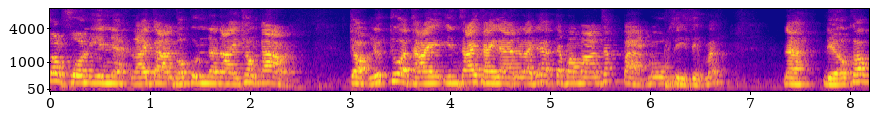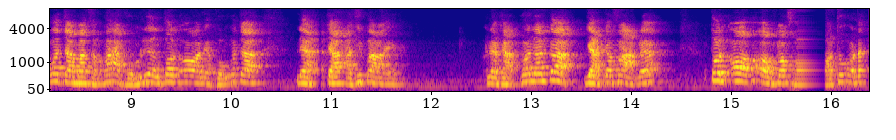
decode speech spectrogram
ต้องโฟนอินเนี่ยรายการของคุณดนายช่องเก้าเจาะลึกทั่วไทยอินไซต์ไทยแลนด์อะไรเนี่ยจะประมาณสักแปดโมงสี่สิบมั้งนะเดี๋ยวเขาก็จะมาสัมภาษณ์ผมเรื่องต้นอ้อเนี่ยผมก็จะเนี่ยจะอธิบายนะครับ เพราะนั้นก็อยากจะฝากนะต้นอ้อก็ออกมาขอโทษนะ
